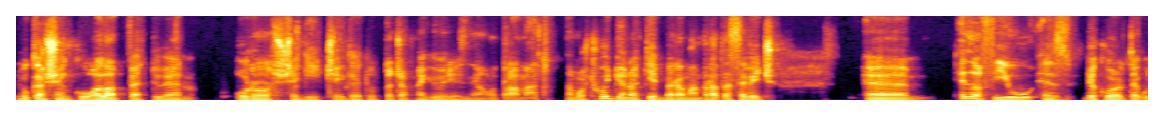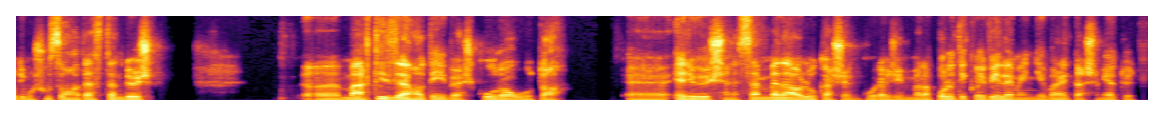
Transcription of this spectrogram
Lukashenko alapvetően orosz segítséggel tudta csak megőrizni a hatalmát. Na most hogy jön a képbe Raman Pratasevics? Ez a fiú, ez gyakorlatilag ugye most 26 esztendős, már 16 éves kora óta erősen szemben áll a Lukashenko rezsimmel, a politikai véleménynyilvánítása miatt őt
